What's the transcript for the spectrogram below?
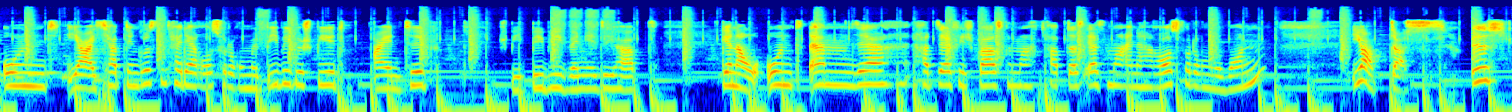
Und ja, ich habe den größten Teil der Herausforderung mit Bibi gespielt. Ein Tipp, spielt Bibi, wenn ihr sie habt. Genau, und ähm, sehr, hat sehr viel Spaß gemacht. Habe das erstmal eine Herausforderung gewonnen. Ja, das ist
